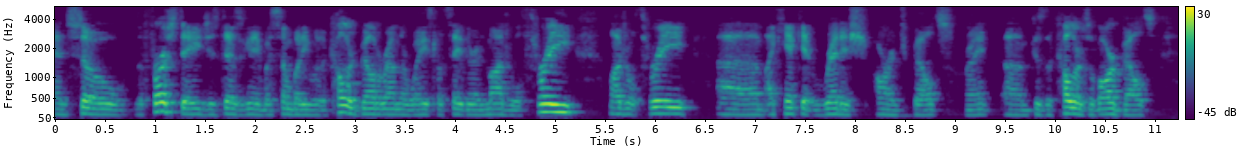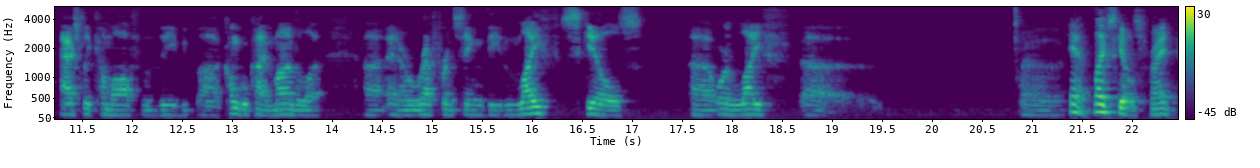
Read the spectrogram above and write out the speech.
And so the first stage is designated by somebody with a colored belt around their waist. Let's say they're in module three. Module three, um, I can't get reddish orange belts, right? Because um, the colors of our belts actually come off of the uh, Kongokai mandala uh, and are referencing the life skills uh, or life uh, uh, yeah, life skills, right?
